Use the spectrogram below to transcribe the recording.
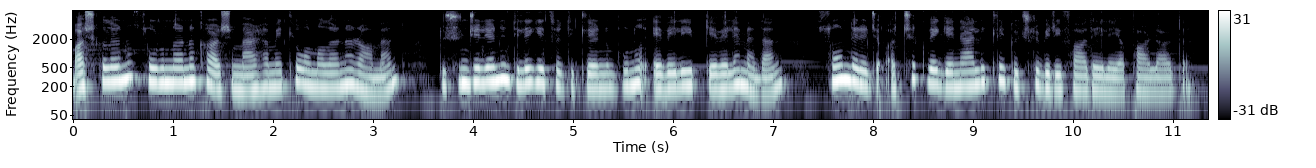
Başkalarının sorunlarına karşı merhametli olmalarına rağmen düşüncelerini dile getirdiklerini bunu eveleyip gevelemeden son derece açık ve genellikle güçlü bir ifadeyle yaparlardı.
